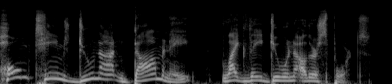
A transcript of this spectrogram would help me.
Home teams do not dominate like they do in other sports.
